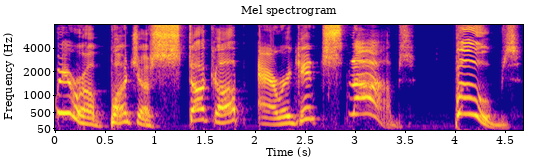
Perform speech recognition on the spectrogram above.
We're a bunch of stuck up, arrogant snobs. Boobs.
